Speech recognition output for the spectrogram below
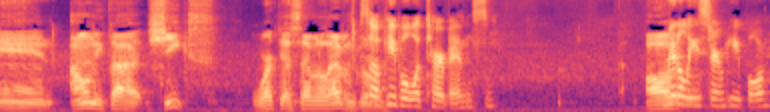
And I only thought sheiks worked at 7 Elevens so people with turbans, All- Middle Eastern people.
